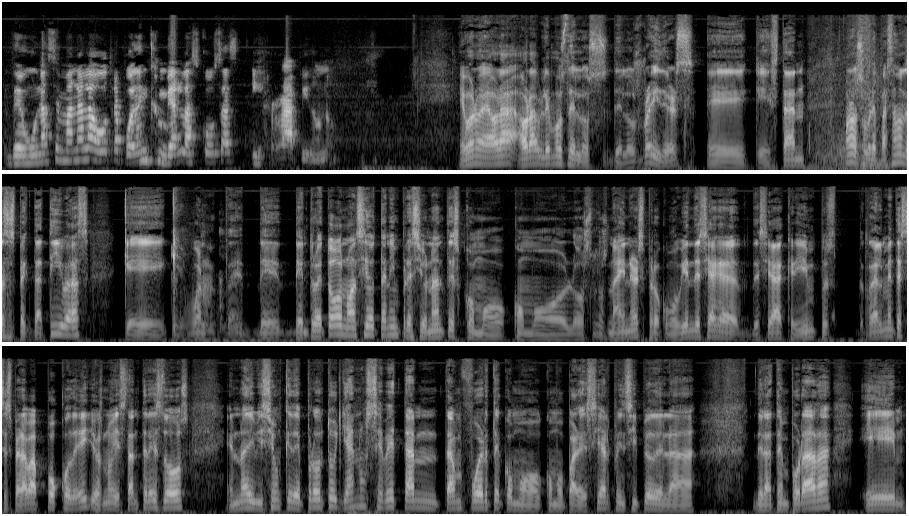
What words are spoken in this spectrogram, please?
de una semana a la otra pueden cambiar las cosas y rápido, ¿no? Y bueno, ahora, ahora hablemos de los, de los Raiders, eh, que están, bueno, sobrepasando las expectativas, que, bueno, dentro de todo no han sido tan impresionantes como, como los, los Niners, pero como bien decía, decía Karim, pues realmente se esperaba poco de ellos, ¿no? Y están 3-2 en una división que de pronto ya no se ve tan, tan fuerte como, como parecía al principio de la, de la temporada. Eh,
